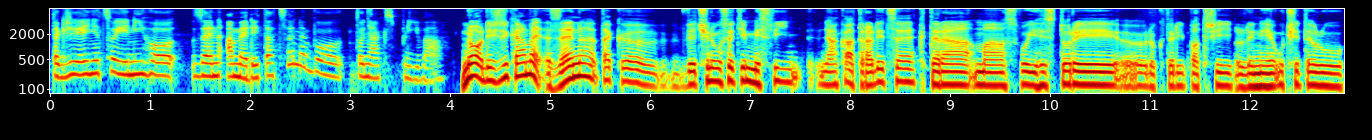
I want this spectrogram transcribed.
Takže je něco jiného zen a meditace, nebo to nějak splývá? No, když říkáme zen, tak eh, většinou se tím myslí nějaká tradice, která má svoji historii, eh, do které patří linie učitelů,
